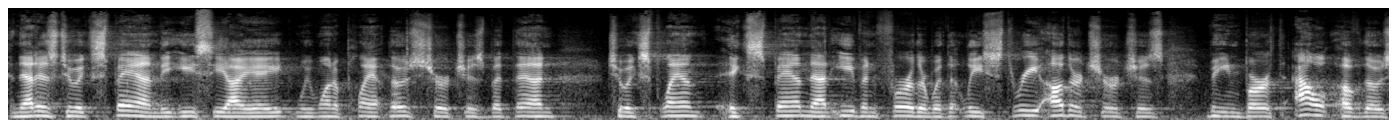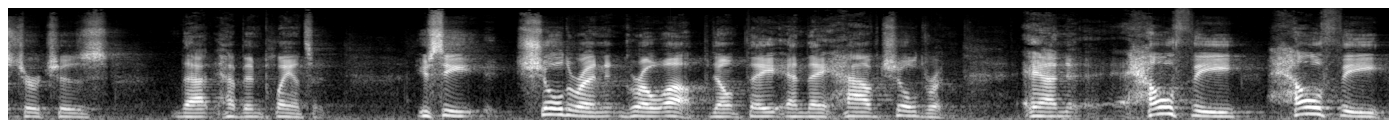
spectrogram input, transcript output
and that is to expand the ECI 8. We want to plant those churches, but then to expand, expand that even further with at least three other churches being birthed out of those churches that have been planted. You see, children grow up, don't they? And they have children. And healthy, healthy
